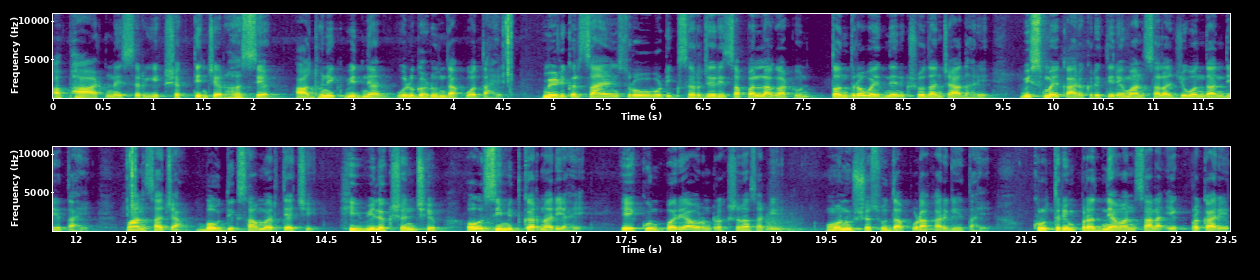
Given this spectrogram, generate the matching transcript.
अफाट नैसर्गिक शक्तींचे रहस्य आधुनिक विज्ञान उलगडून दाखवत आहे. मेडिकल सायन्स रोबोटिक सर्जरीचा पल्ला गाठून तंत्रवैज्ञानिक शोधांच्या आधारे विस्मयकारक रीतीने माणसाला जीवनदान देत आहे. माणसाच्या बौद्धिक सामर्थ्याची ही विलक्षण झेप असीमित करणारी आहे. एकूण पर्यावरण रक्षणासाठी मनुष्यसुद्धा पुढाकार घेत आहे. कृत्रिम प्रज्ञा माणसाला एक प्रकारे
